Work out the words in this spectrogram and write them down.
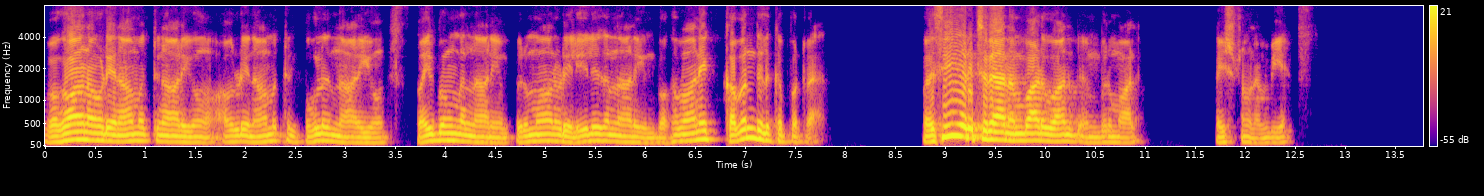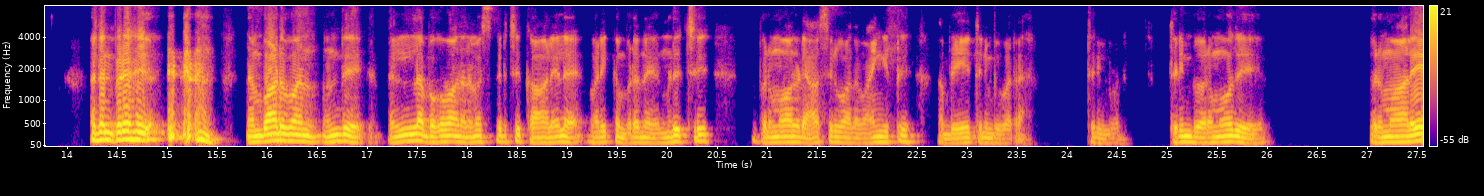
பகவான் அவருடைய நாமத்தினாலையும் அவருடைய நாமத்தின் புகழினாலையும் வைபவங்கள்னாலையும் பெருமானுடைய லீலைகள்னாலையும் பகவானே கவர்ந்து இழுக்கப்படுறார் வசீகரிச்சிரா நம்பாடுவான் பெருமாள். வைஷ்ணவ நம்பிய அதன் பிறகு நம்பாடுவான் வந்து நல்ல பகவானை நமஸ்கரித்து காலையில் வரைக்கும் விரத முடிச்சு பெருமாளுடைய ஆசீர்வாதம் வாங்கிட்டு அப்படியே திரும்பி வர்ற திரும்பி வர திரும்பி வரும்போது பெருமாளே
